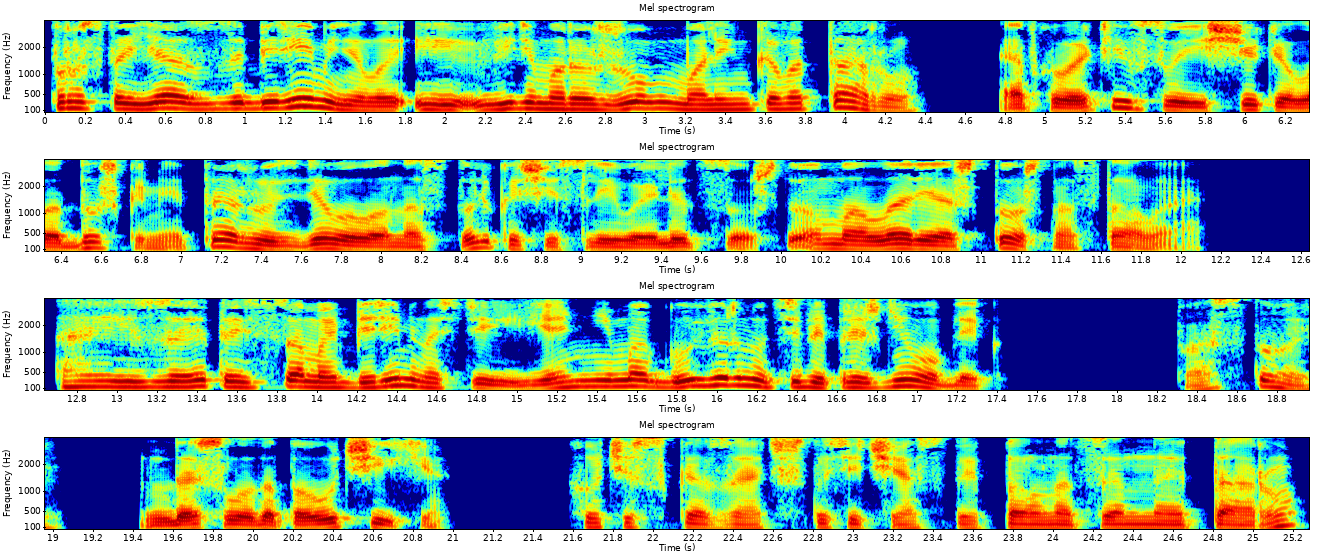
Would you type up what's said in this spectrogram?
просто я забеременела и, видимо, рожу маленького Тару». Обхватив свои щеки ладошками, Тару сделала настолько счастливое лицо, что Маларе аж тошно стало. «А из-за этой самой беременности я не могу вернуть себе прежний облик». «Постой!» — дошло до паучихи. «Хочешь сказать, что сейчас ты полноценная Тару?»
